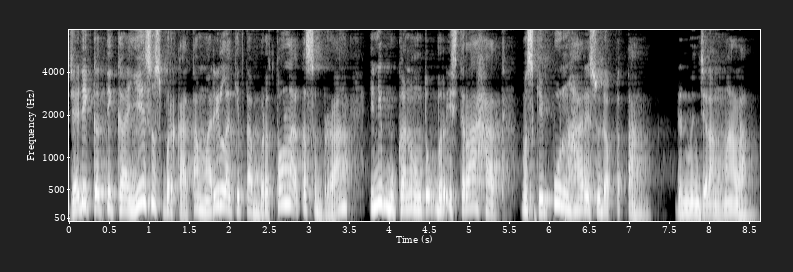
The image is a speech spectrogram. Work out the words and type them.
Jadi ketika Yesus berkata, marilah kita bertolak ke seberang, ini bukan untuk beristirahat meskipun hari sudah petang dan menjelang malam.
